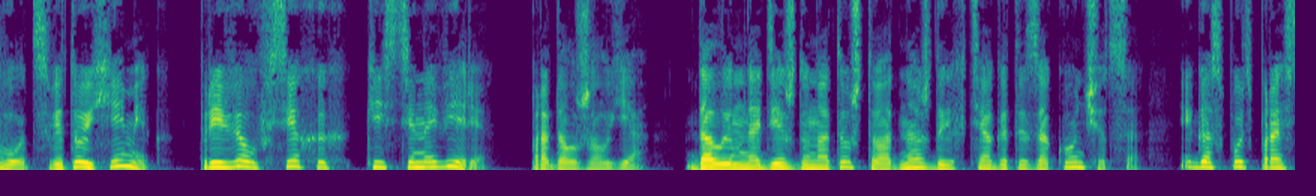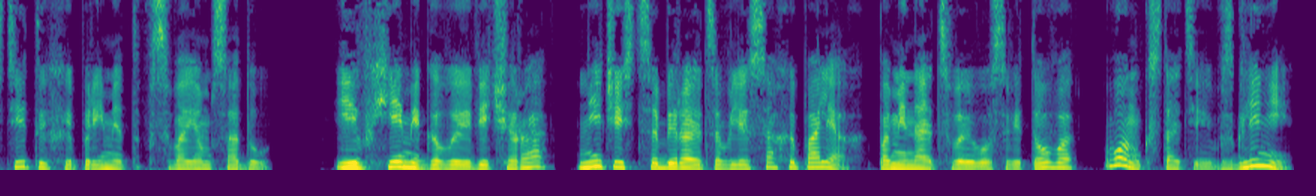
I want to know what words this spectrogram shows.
вот, святой химик привел всех их к истинной вере, продолжал я. Дал им надежду на то, что однажды их тяготы закончатся, и Господь простит их и примет в своем саду. И в хемиговые вечера нечисть собирается в лесах и полях, поминает своего святого. Вон, кстати, взгляни.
